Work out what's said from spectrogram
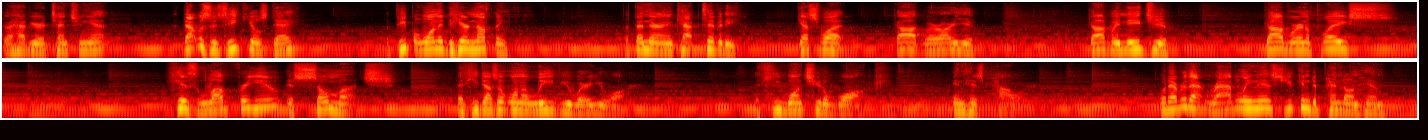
do I have your attention yet? That was Ezekiel's day. The people wanted to hear nothing, but then they're in captivity. Guess what? God, where are you? God, we need you. God, we're in a place. His love for you is so much that He doesn't want to leave you where you are, that He wants you to walk in His power. Whatever that rattling is, you can depend on Him.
